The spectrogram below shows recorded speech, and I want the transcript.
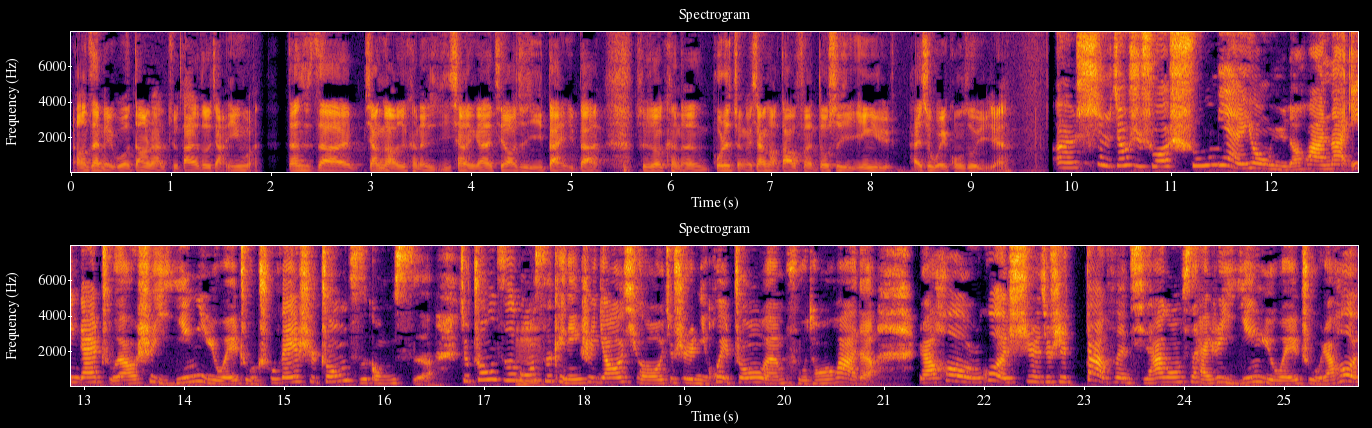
然后在美国，当然就大家都讲英文。但是在香港，就可能你像你刚才提到，就是一半一半，所以说可能或者整个香港大部分都是以英语还是为工作语言。嗯，是，就是说书面用语的话，那应该主要是以英语为主，除非是中资公司。就中资公司肯定是要求就是你会中文、普通话的。然后如果是就是大部分其他公司还是以英语为主。然后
